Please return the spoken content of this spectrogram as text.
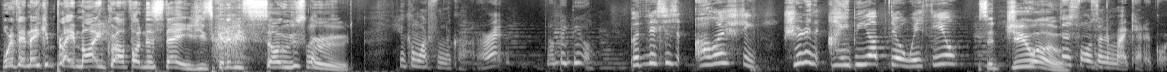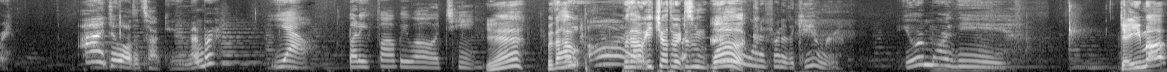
What if they make him play Minecraft on the stage? He's gonna be so screwed. You can watch from the crowd, all right? No big deal. But this is our stream. Shouldn't I be up there with you? It's a duo. This falls under my category. I do all the talking, remember? Yeah, but I thought we were a team. Yeah. Without without each other, it doesn't work. I'm the work. one in front of the camera. You're more the Gamer,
